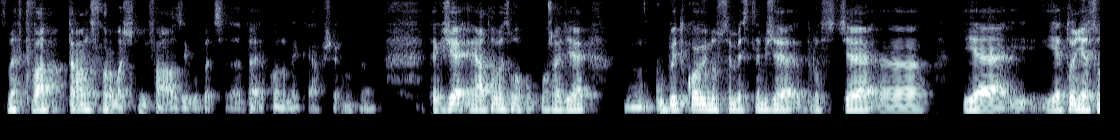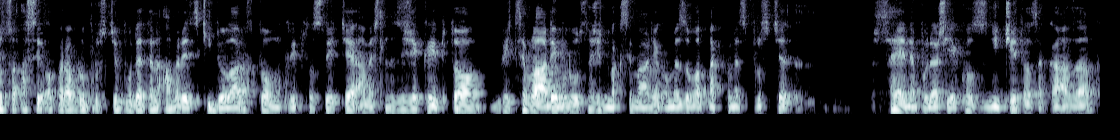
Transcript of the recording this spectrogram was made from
jsme v tva, transformační fázi vůbec té ekonomiky a všeho. Jo. Takže já to vezmu po pořadě. U Bitcoinu si myslím, že prostě uh, je, je to něco, co asi opravdu prostě bude ten americký dolar v tom kryptosvětě a myslím si, že krypto, byť se vlády budou snažit maximálně omezovat, nakonec prostě se je nepodaří jako zničit a zakázat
